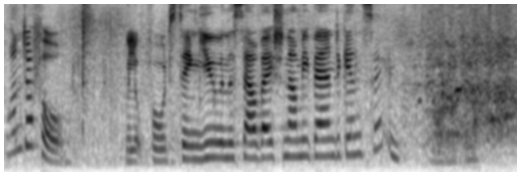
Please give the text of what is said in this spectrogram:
Wonderful. We look forward to seeing you and the Salvation Army Band again soon. All right, yeah.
